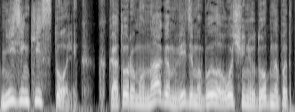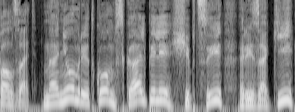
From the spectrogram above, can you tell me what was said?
низенький столик, к которому нагам, видимо, было очень удобно подползать. На нем редком скальпели, щипцы, резаки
